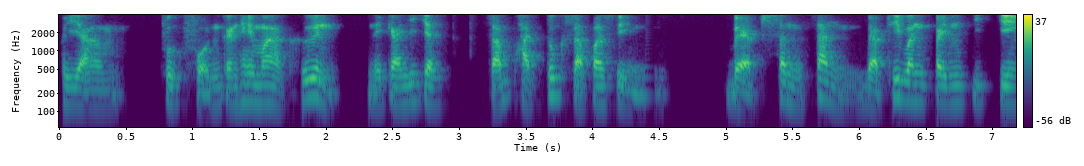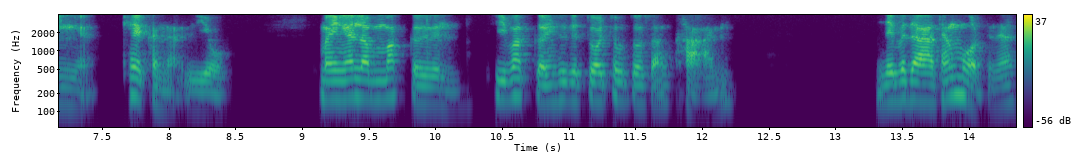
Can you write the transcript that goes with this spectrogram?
พยายามฝึกฝนกันให้มากขึ้น ในการที่จะสัมผัสทุกสรรพสิ่งแบบสั้นๆ แบบที่มันเป็นจริงๆอะ แค่ขณะเดียว ไม่งั้นเรามักเกิน ที่มักเกินคือตัวเจ้าตัวสังขาร ในบรรดาทั้งหมดนะ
